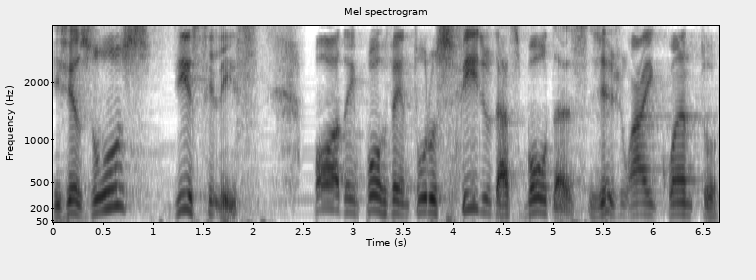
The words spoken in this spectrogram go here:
E Jesus disse-lhes: Podem, porventura, os filhos das boldas jejuar enquanto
